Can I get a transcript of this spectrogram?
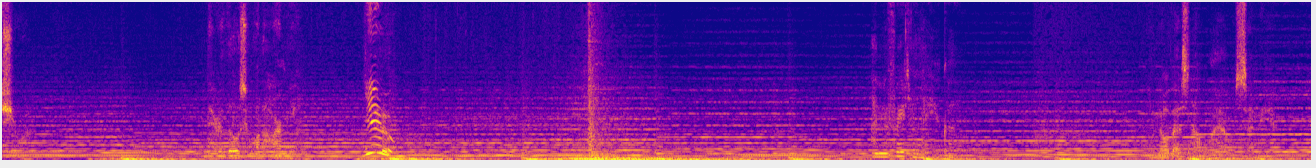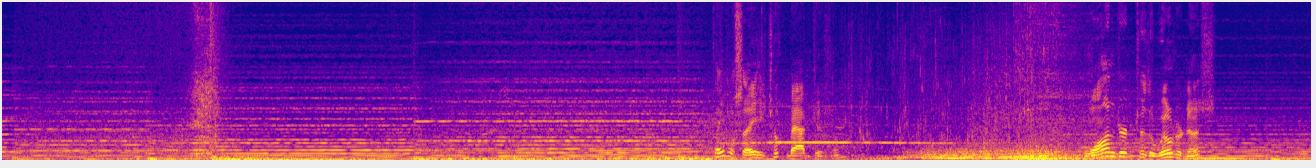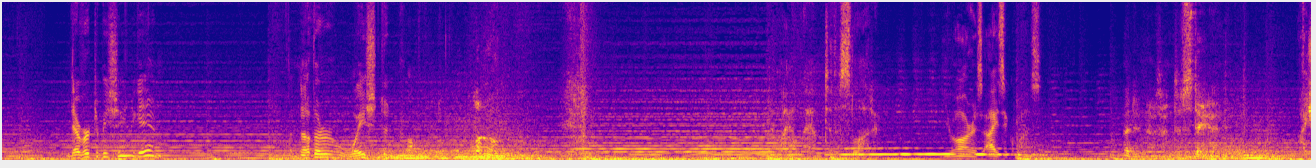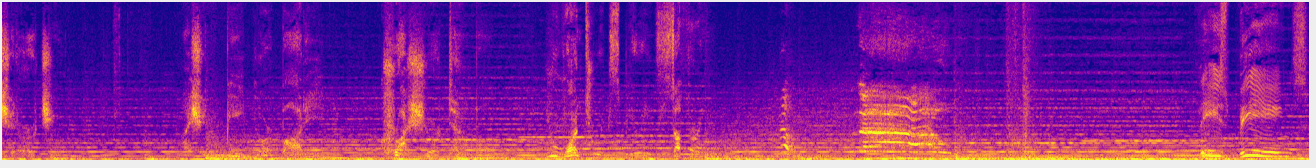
Yeshua. There are those who want to harm you. You! I'm afraid to let you go. You know that's not why I was sending you. Fables say he took baptism, wandered to the wilderness, never to be seen again. Another wasted prophet. Am I a lamb to the slaughter? You are as Isaac was. I do not understand. I should hurt you. I should beat your body, crush your temple. You want to experience suffering? No! No! These beings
